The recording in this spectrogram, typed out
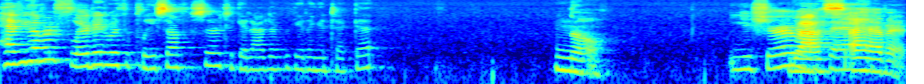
have you ever flirted with a police officer to get out of getting a ticket? No. You sure about Yes, that? I haven't.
